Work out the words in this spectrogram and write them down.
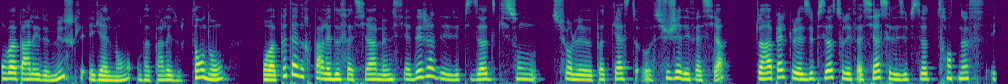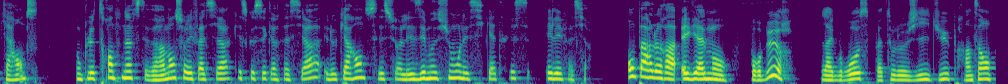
on va parler de muscles également, on va parler de tendons, on va peut-être parler de fascia, même s'il y a déjà des épisodes qui sont sur le podcast au sujet des fascias. Je te rappelle que les épisodes sur les fascias, c'est les épisodes 39 et 40. Donc le 39, c'est vraiment sur les fascias, qu'est-ce que c'est qu'un fascia, et le 40, c'est sur les émotions, les cicatrices et les fascias. On parlera également fourbure, la grosse pathologie du printemps,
